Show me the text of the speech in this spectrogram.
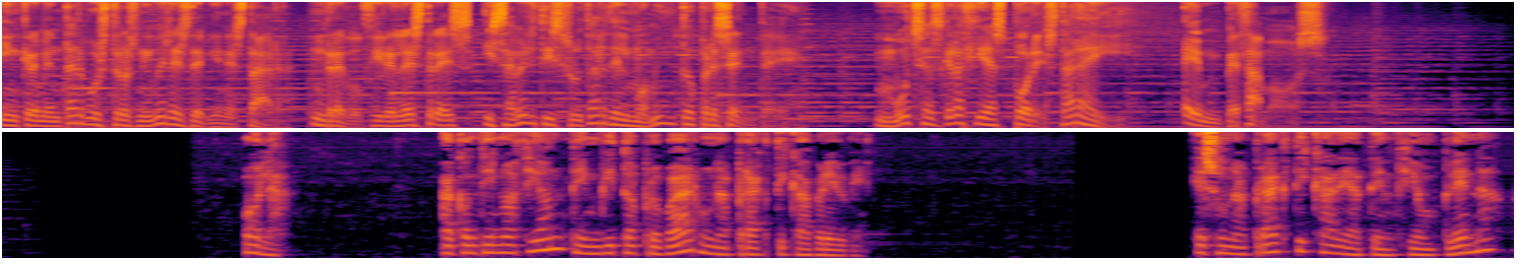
incrementar vuestros niveles de bienestar, reducir el estrés y saber disfrutar del momento presente. Muchas gracias por estar ahí. Empezamos. Hola. A continuación te invito a probar una práctica breve. Es una práctica de atención plena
